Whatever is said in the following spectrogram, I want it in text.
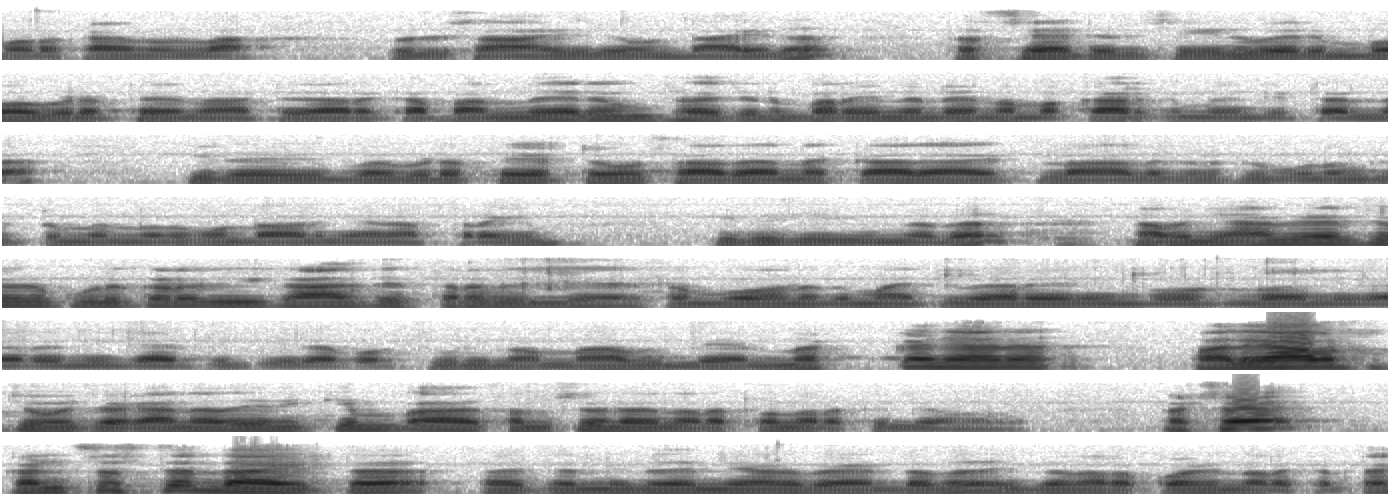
മുടക്കാനുള്ള ഒരു സാഹചര്യം ഉണ്ടായത്. തീർച്ചയായിട്ടും ഇത് ചെയ്തു വരുമ്പോൾ ഇവിടുത്തെ നാട്ടുകാർക്ക് അപ്പം അന്നേരവും സാഹചര്യം പറയുന്നുണ്ട് നമുക്കാർക്കും വേണ്ടിയിട്ടല്ല. ഇത് ഇവ- ഇവിടുത്തെ ഏറ്റവും സാധാരണക്കാരായിട്ടുള്ള ആളുകൾക്ക് ഗുണം കിട്ടും എന്നതുകൊണ്ടാണ് ഞാൻ അത്രയും ഇത് ചെയ്യുന്നത്. അപ്പം ഞാൻ വിചാരിച്ച ഒരു കുളിക്കടവ് ഈ കാലത്ത് ഇത്ര വലിയ സംഭവമാണ് ഇത് മാറ്റി വേറെ ഏതെങ്കിലും റോഡിലോ അല്ലെങ്കിൽ വേറെ ഏതെങ്കിലും കാര്യത്തിൽ ചെയ്താൽ കുറച്ചുകൂടി നന്നാവില്ല എന്നൊക്കെ ഞാൻ പലയാവർത്തി ചോദിച്ചാൽ കാരണം അത് എനിക്കും സംശയം ഉണ്ടായിരുന്നു നടക്കുമോ നടക്കില്ല എന്നുള്ളത്. പക്ഷേ കൺസിസ്റ്റന്റ് ആയിട്ട് ചേട്ടൻ ഇത് തന്നെയാണ് വേണ്ടത്. ഇത് നടക്കുവാണെങ്കിൽ നടക്കട്ടെ.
